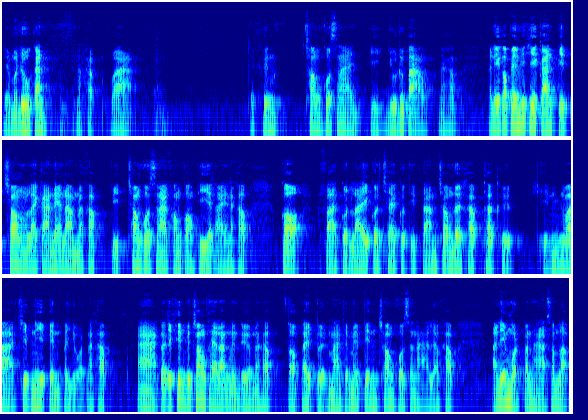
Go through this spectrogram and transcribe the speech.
เดี๋ยวมาดูกันนะครับว่า จะขึ้นช่องโฆษณาอีกอยู่หรือเปล่านะครับ อันนี้ก็เป็นวิธีการปิดช่องรายการแนะนำนะครับ ปิดช่องโฆษณาของกล่อง PSI นะครับ ก็ฝากกดไลค์ กดแชร์ กดติดตามช่องด้วยครับ ถ้าเกิดเห็นว่าคลิปนี้เป็นประโยชน์นะครับ อ่า ก็จะขึ้นเป็นช่องไทยรัฐเหมือนเดิมนะครับ ต่อไปเปิดมาจะไม่เป็นช่องโฆษณาแล้วครับ อันนี้หมดปัญหาสำหรับ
